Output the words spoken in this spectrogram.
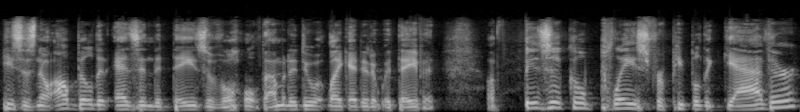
He says, No, I'll build it as in the days of old. I'm going to do it like I did it with David a physical place for people to gather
